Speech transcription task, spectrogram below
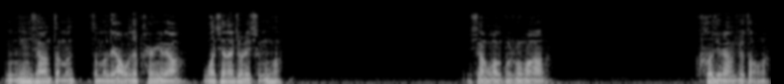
您您想怎么怎么聊，我就陪你聊。我现在就这情况。小伙子不说话了，客气两句走了。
